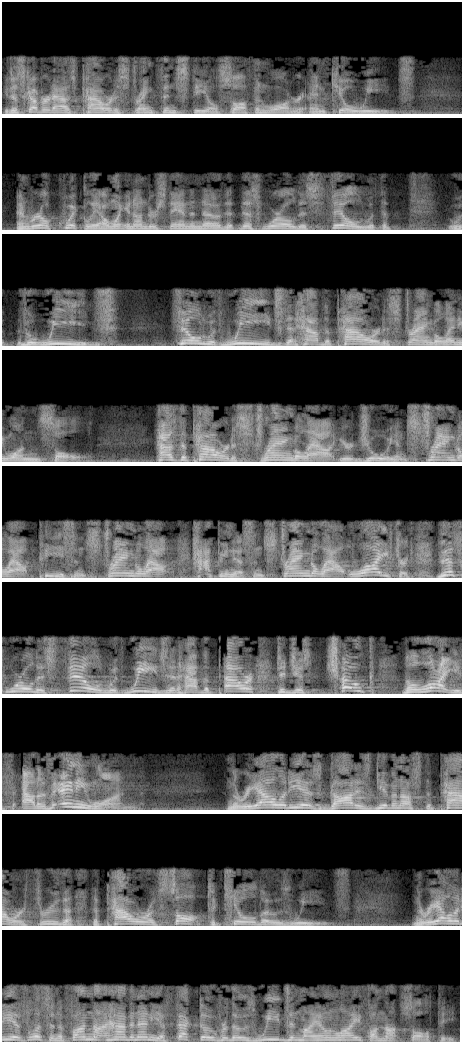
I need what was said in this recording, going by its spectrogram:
you discover it has power to strengthen steel, soften water, and kill weeds. And real quickly, I want you to understand and know that this world is filled with the, with the weeds, filled with weeds that have the power to strangle anyone's soul has the power to strangle out your joy and strangle out peace and strangle out happiness and strangle out life, church. This world is filled with weeds that have the power to just choke the life out of anyone. And the reality is, God has given us the power through the, the power of salt to kill those weeds. And the reality is, listen, if I'm not having any effect over those weeds in my own life, I'm not salty.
